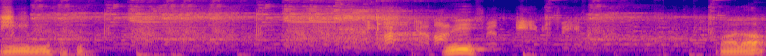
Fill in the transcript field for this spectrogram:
Oui, oui, Oui. Voilà.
